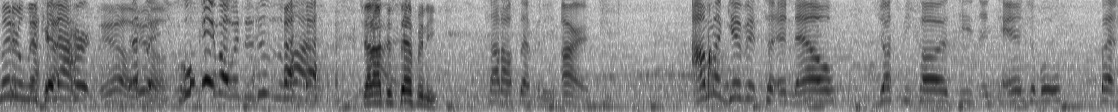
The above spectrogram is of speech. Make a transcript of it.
literally cannot hurt. Yeah, That's yeah. A, who came up with this? This is wild. Shout out to Stephanie. Shout out Stephanie. All right. I'm gonna give it to Enel just because he's intangible. But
